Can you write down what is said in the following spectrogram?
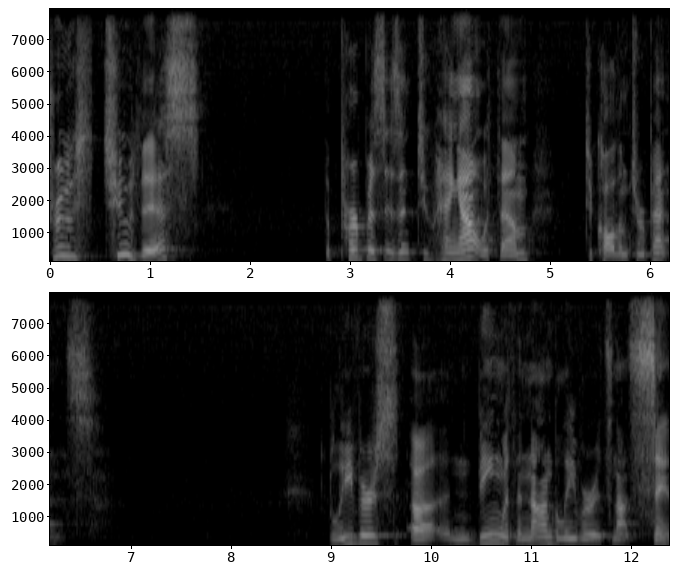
truth to this. The purpose isn't to hang out with them, to call them to repentance. Believers, uh, being with a non believer, it's not sin,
